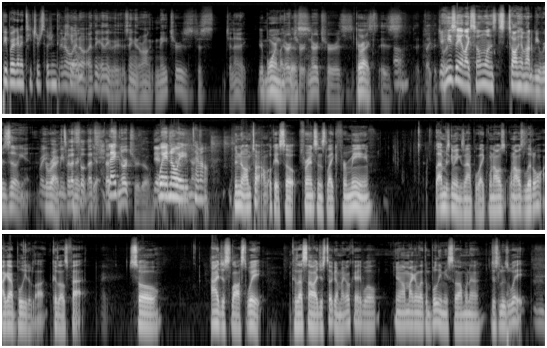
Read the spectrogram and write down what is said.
people are gonna teach their children to I know, kill. I know. I think I think you're saying it wrong. Nature is just genetic. You're born like nurture, this. Nurture is Correct. Is, is Oh. like the Yeah, he's saying like someone's taught him how to be resilient. right. I mean, but that's still that's yeah. that's Like- nurture though. Yeah. wait, no, wait, gotta time out. No, no, I'm talking. Okay, so for instance, like for me, I'm just giving an example. Like when I was when I was little, I got bullied a lot because I was fat. Right. So I just lost weight because that's how I just took it. I'm like, okay, well, you know, I'm not gonna let them bully me, so I'm gonna just lose weight. Mm.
